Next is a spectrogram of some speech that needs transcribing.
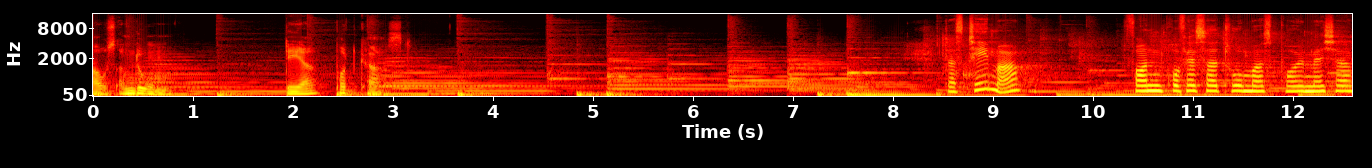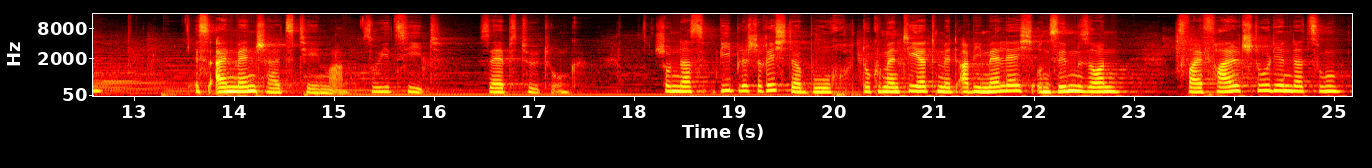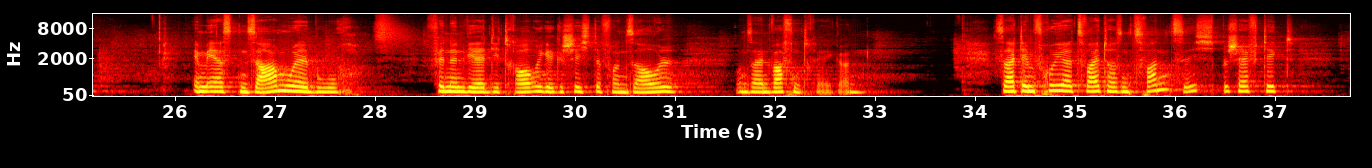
Haus am Dom. Der Podcast. Das Thema von Professor Thomas Pollmecher ist ein Menschheitsthema, Suizid, Selbsttötung. Schon das biblische Richterbuch dokumentiert mit Abimelech und Simson zwei Fallstudien dazu. Im ersten Samuelbuch finden wir die traurige Geschichte von Saul und seinen Waffenträgern. Seit dem Frühjahr 2020 beschäftigt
